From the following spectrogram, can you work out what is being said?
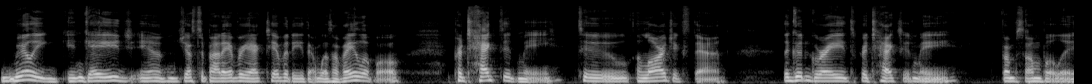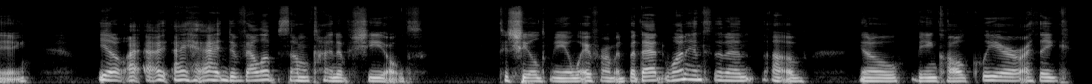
really engage in just about every activity that was available protected me to a large extent. The good grades protected me from some bullying. You know, I, I, I had developed some kind of shield to shield me away from it. But that one incident of, you know, being called queer, I think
